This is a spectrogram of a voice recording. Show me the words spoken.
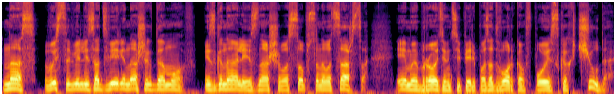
нас выставили за двери наших домов, изгнали из нашего собственного царства, и мы бродим теперь по задворкам в поисках чуда.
